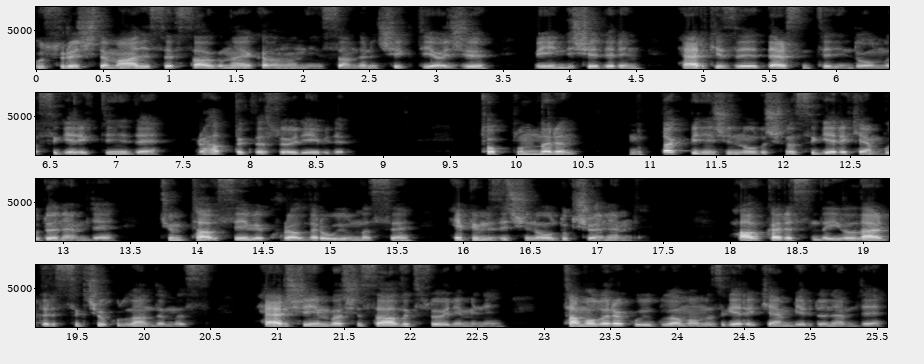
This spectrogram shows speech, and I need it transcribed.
Bu süreçte maalesef salgına yakalanan insanların çektiği acı ve endişelerin herkese ders niteliğinde olması gerektiğini de rahatlıkla söyleyebilirim. Toplumların mutlak bilincinin oluşması gereken bu dönemde tüm tavsiye ve kurallara uyulması hepimiz için oldukça önemli. Halk arasında yıllardır sıkça kullandığımız her şeyin başı sağlık söylemini tam olarak uygulamamız gereken bir dönemde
